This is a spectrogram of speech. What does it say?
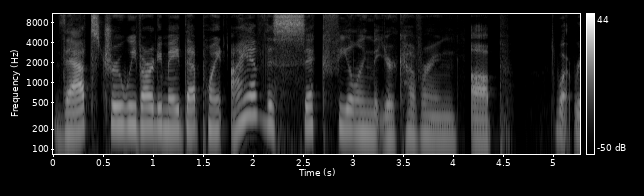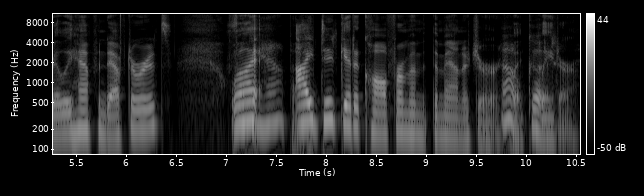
That's true. We've already made that point. I have this sick feeling that you're covering up. What really happened afterwards? Well, I, happened. I did get a call from um, the manager Oh, la- good. later,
